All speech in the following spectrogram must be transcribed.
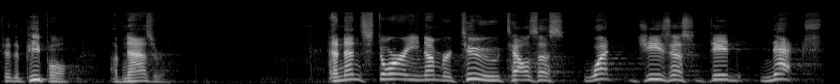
to the people of Nazareth. And then story number two tells us what Jesus did next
